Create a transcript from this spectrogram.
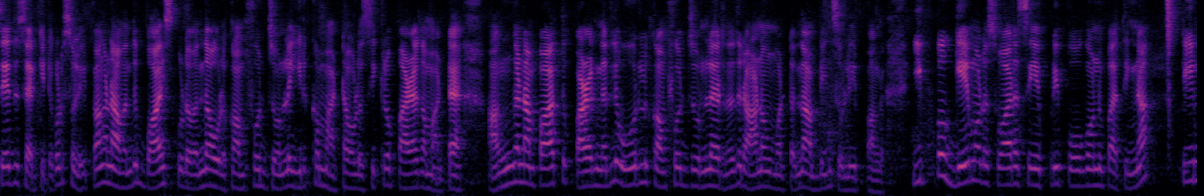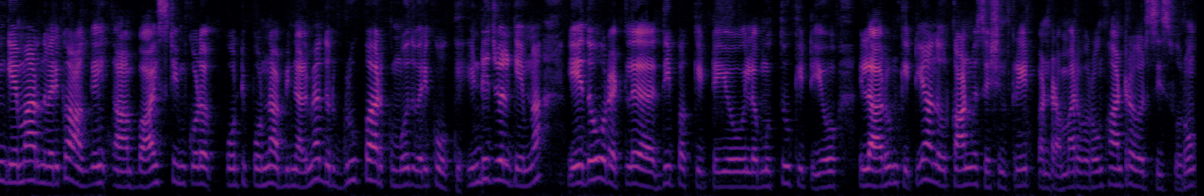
சேது சார் கிட்ட கூட சொல்லியிருப்பாங்க நான் வந்து பாய்ஸ் கூட வந்து அவ்வளோ கம்ஃபர்ட் ஜோனில் இருக்க மாட்டேன் அவ்வளோ சீக்கிரம் பழக மாட்டேன். அங்கே நான் பார்த்து பழகினதுல ஒரு கம்ஃபர்ட் ஜோனில் இருந்தது ராணுவம் மட்டும்தான் அப்படின்னு சொல்லியிருப்பாங்க. இப்போ கேமோட சுவாரஸ்யம் எப்படி போகும்னு பார்த்தீங்கன்னா டீம் கேமாக இருந்த வரைக்கும் அகை பாய்ஸ் டீம் கூட போட்டி போடணும் அப்படின்னாலுமே அது ஒரு குரூப்பாக இருக்கும்போது வரைக்கும் ஓகே இண்டிவிஜுவல் கேம்னா ஏதோ ஒரு இடத்துல தீபக் கிட்டேயோ இல்லை முத்து கிட்டேயோ இல்லை அருண் கிட்டேயோ அந்த ஒரு கான்வர்சேஷன் க்ரியேட் பண்ணுற மாதிரி வரும் கான்ட்ரவர்சிஸ் வரும்.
